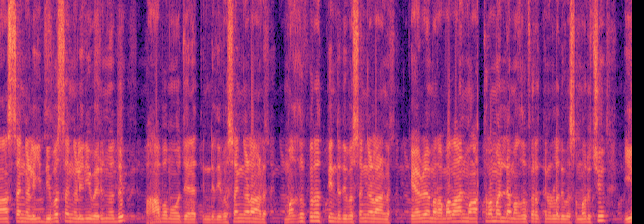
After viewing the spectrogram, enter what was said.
മാസങ്ങൾ ഈ ദിവസങ്ങൾ ഇനി വരുന്നത് പാപമോചനത്തിന്റെ ദിവസങ്ങളാണ് മഹഫിറത്തിന്റെ ദിവസങ്ങളാണ്. കേവലം റമദാൻ മാത്രമല്ല മഹഫിറത്തിനുള്ള ദിവസം മറിച്ച് ഈ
